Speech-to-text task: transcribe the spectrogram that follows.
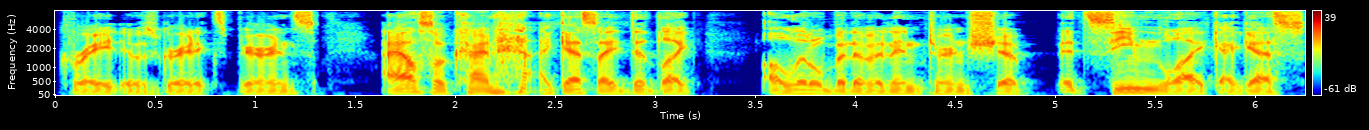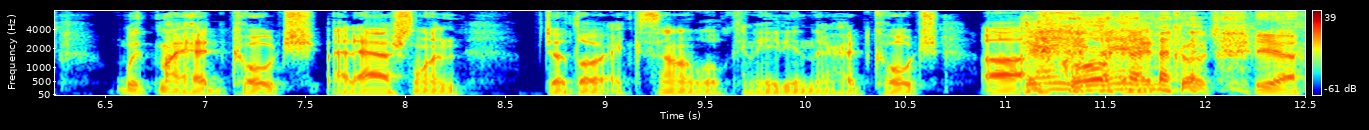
great. It was a great experience. I also kind of, I guess I did like a little bit of an internship. It seemed like, I guess, with my head coach at Ashland, Judd Logan, I sound a little Canadian there, head coach. Uh, Head, Yeah, co- head coach. yeah.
